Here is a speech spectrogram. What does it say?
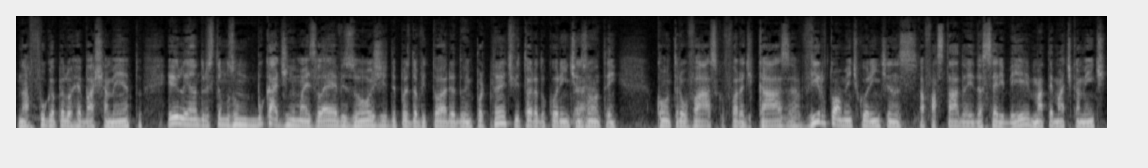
na fuga pelo rebaixamento. Eu e Leandro estamos um bocadinho mais leves hoje, depois da vitória do importante vitória do Corinthians ontem contra o Vasco fora de casa. Virtualmente Corinthians afastado aí da Série B, matematicamente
